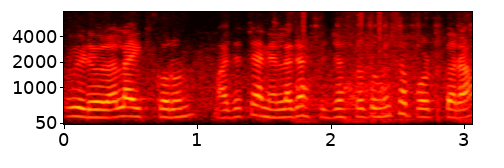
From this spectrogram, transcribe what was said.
व्हिडिओला लाईक करून माझ्या चॅनलला जास्तीत जास्त तुम्ही सपोर्ट करा.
